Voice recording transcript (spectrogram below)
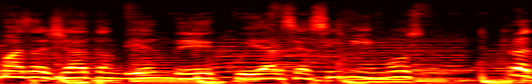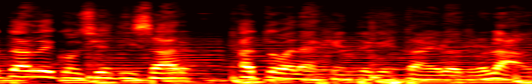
más allá también de cuidarse a sí mismos, tratar de concientizar a toda la gente que está del otro lado.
